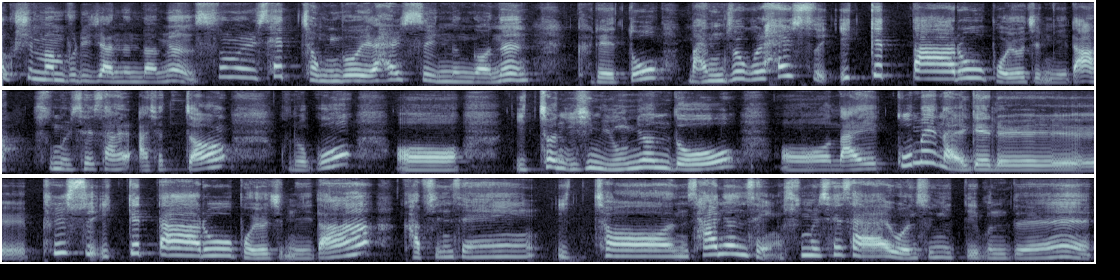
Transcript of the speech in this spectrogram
욕심만 부리지 않는다면 23 정도에 할 수 있는 거는 그래도 만족을 할 수 있겠다 로 보여집니다. 23살 아셨죠? 그리고, 어, 2026년도, 어, 나의 꿈의 날개를 필수 있겠다로 보여집니다. 갑신생 2004년생 23살 원숭이띠 분들,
